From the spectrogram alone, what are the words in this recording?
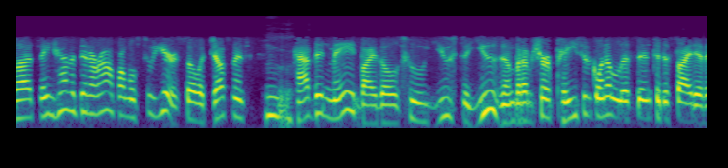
but they haven't been around for almost two years. So adjustments mm. have been made by those who used to use them, but I'm sure PACE is going to listen to decide if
